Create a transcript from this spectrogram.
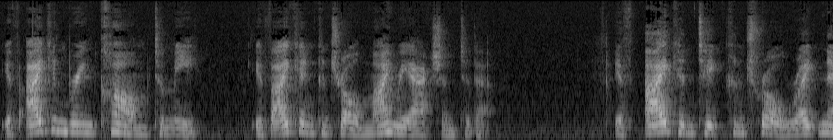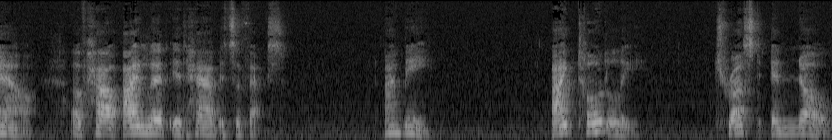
If I can bring calm to me, if I can control my reaction to that, if I can take control right now of how I let it have its effects on me, I totally trust and know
